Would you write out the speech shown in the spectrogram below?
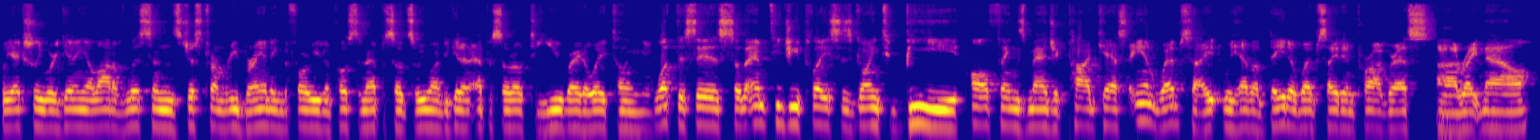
We actually were getting a lot of listens just from rebranding before we even posted an episode. So we wanted to get an episode out to you right away telling you what this is. So the MTG Place is going to be all things magic podcast and website. We have a beta website in progress uh, right now.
